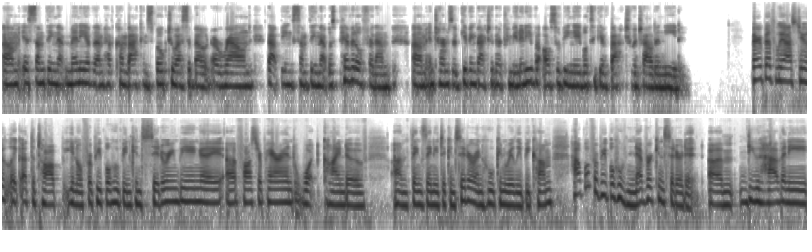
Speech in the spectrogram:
um, is something that many of them have come back and spoke to us about around that being something that was pivotal for them um, in terms of giving back to their community, but also being able to give back to a child in need. Mary Beth, we asked you, like at the top, you know, for people who've been considering being a, a foster parent, what kind of um, things they need to consider and who can really become. How about for people who've never considered it? Um, do you have any,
